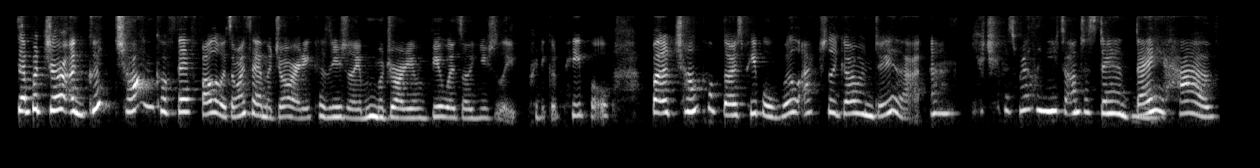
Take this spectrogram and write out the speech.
The major- a good chunk of their followers, I won't say a majority because usually a majority of viewers are usually pretty good people, but a chunk of those people will actually go and do that. And YouTubers really need to understand mm. they have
